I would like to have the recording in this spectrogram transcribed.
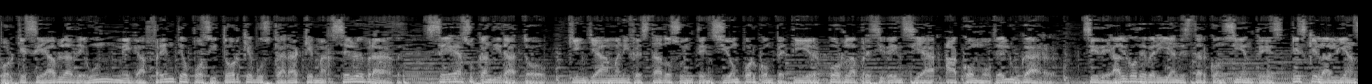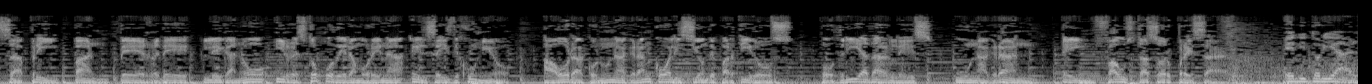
porque se habla de un megafrente opositor que buscará que Marcelo Ebrard sea su candidato, quien ya ha manifestado su intención por competir por la presidencia a como dé lugar. Si de algo deberían estar conscientes es que la alianza PRI, PAN, PRD le ganó y restó poder a Morena el 6 de junio. Ahora con una gran coalición de partidos, podría darles una gran e infausta sorpresa. Editorial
